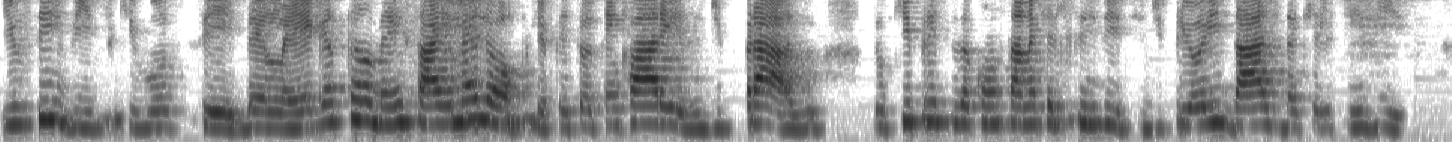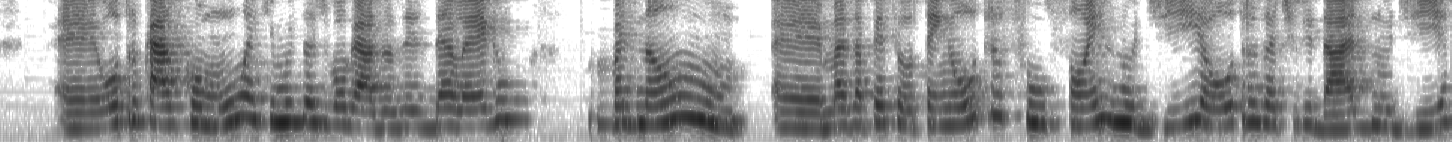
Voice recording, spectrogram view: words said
E o serviço que você delega também saia melhor, porque a pessoa tem clareza de prazo, do que precisa constar naquele serviço, de prioridade daquele serviço. É, outro caso comum é que muitos advogados às vezes delegam, mas não, é, mas a pessoa tem outras funções no dia, outras atividades no dia,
